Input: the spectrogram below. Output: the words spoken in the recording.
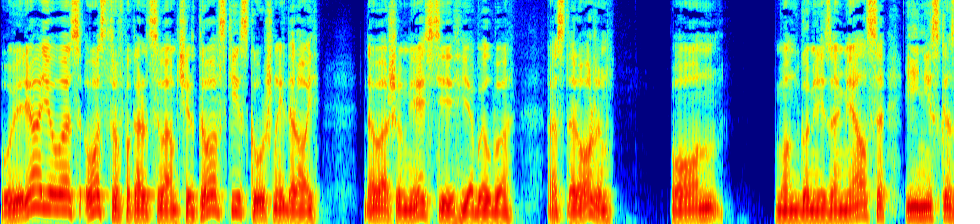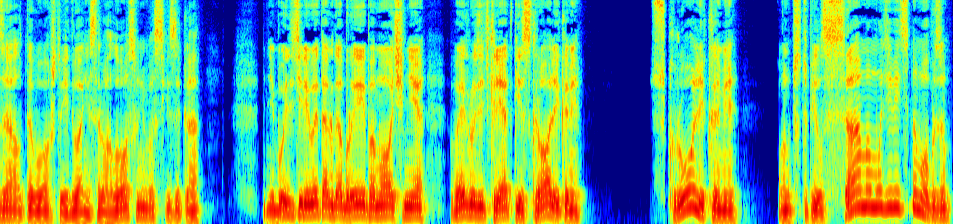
Уверяю вас, остров покажется вам чертовски скучной дырой. На вашем месте я был бы осторожен. Он... Монтгомери замялся и не сказал того, что едва не сорвалось у него с языка. «Не будете ли вы так добры помочь мне выгрузить клетки с кроликами?» «С кроликами?» Он поступил самым удивительным образом.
